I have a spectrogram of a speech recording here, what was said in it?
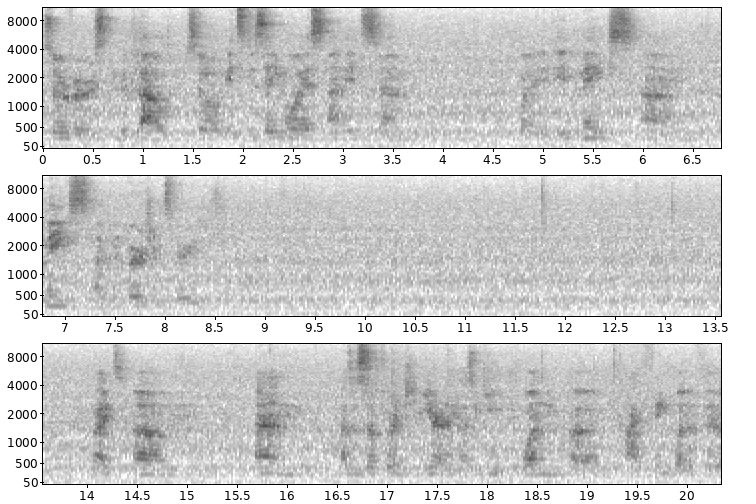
servers in the cloud, so it's the same OS and it's um, well, it, it makes um, makes convergence very easy. Right. Um, and as a software engineer and as a geek, one uh, I think one of the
